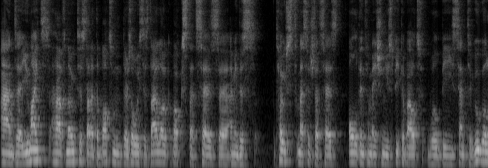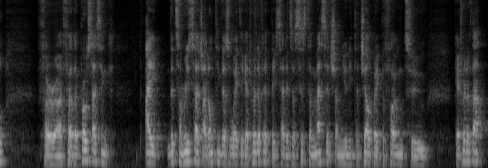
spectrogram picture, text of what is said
And uh, you might have noticed that at the bottom, there's always this dialog box that says, uh, I mean, this toast message that says all the information you speak about will be sent to Google for uh, further processing. I did some research. I don't think there's a way to get rid of it. They said it's a system message and you need to jailbreak the phone to get rid of that.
